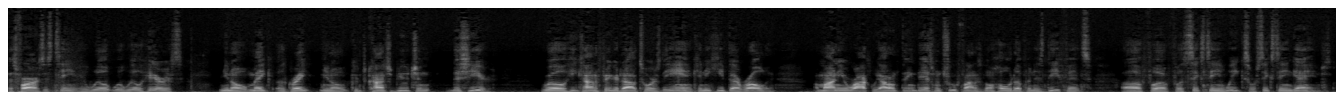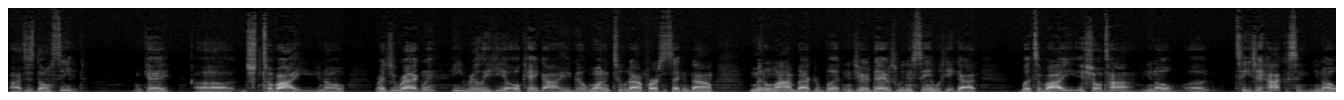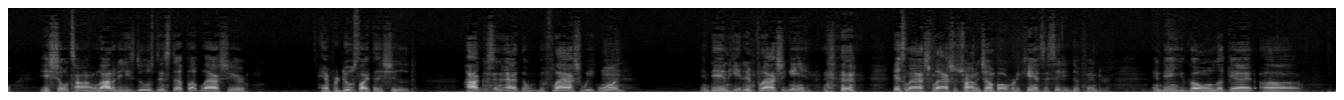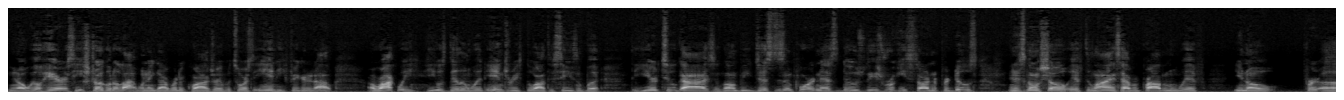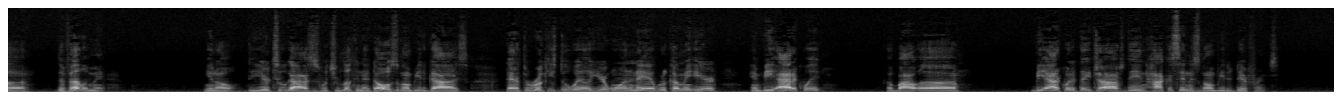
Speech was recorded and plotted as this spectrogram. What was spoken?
as far as this team. It will will Will Harris, you know, make a great you know contribution this year will he kind of figure it out towards the end? Can he keep that rolling? Amani Oruwariye, I don't think Desmond Trufant is going to hold up in his defense uh, for, for 16 weeks or 16 games. I just don't see it. Okay? Uh, Tavai, you know, Reggie Ragland, he really, he an okay guy. He a good one and two down, first and second down middle linebacker. But in Jarrad Davis, we didn't see what he got. But Tavai, it's your time. You know, uh, T.J. Hockenson, you know, it's your time. A lot of these dudes didn't step up last year and produce like they should. Hockenson had the, the flash week one, And then he didn't flash again. His last flash was trying to jump over the Kansas City defender. And then you go and look at uh, you know, Will Harris, he struggled a lot when they got rid of Quandre, but towards the end he figured it out. Oruwariye, he was dealing with injuries throughout the season, but the year two guys are going to be just as important as those these rookies starting to produce, and it's going to show if the Lions have a problem with, you know, per, uh, development. You know, the year two guys is what you're looking at. Those are going to be the guys that if the rookies do well year one and they're able to come in here and be adequate about uh be adequate at their jobs, then Hockenson is going to be the difference.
